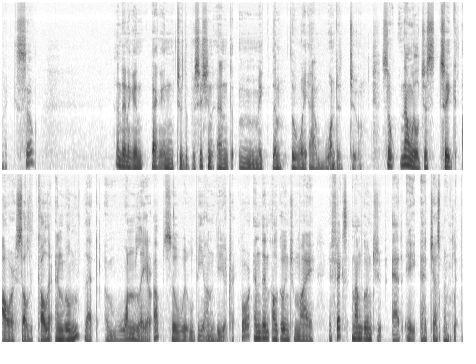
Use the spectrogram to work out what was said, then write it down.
like so and then again back into the position and make them the way I wanted to. So now we'll just take our solid color and we'll move that one layer up so we'll be on video track 4 and then I'll go into my effects and I'm going to add a adjustment clip.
